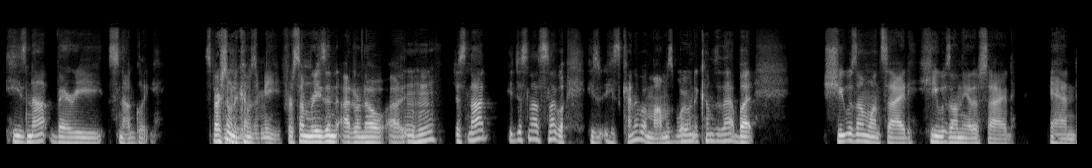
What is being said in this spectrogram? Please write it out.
he's not very snuggly especially mm-hmm. when it comes to me. For some reason, I don't know, uh, mm-hmm. just not he's just not snuggle. He's he's kind of a mama's boy when it comes to that. But she was on one side, he was on the other side, and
